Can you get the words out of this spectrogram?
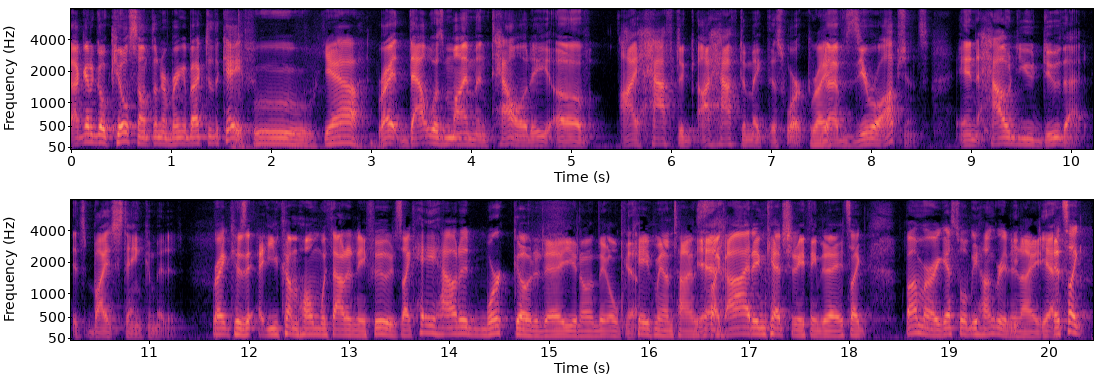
I got to go kill something and bring it back to the cave, ooh, yeah, right? That was my mentality of I have to I have to make this work. Right. I have zero options, and how do you do that? It's by staying committed. right. Because you come home without any food. It's like, hey, how did work go today? You know, in the old Yeah. caveman times. It's like, ah, I didn't catch anything today. It's like, bummer. I guess we'll be hungry tonight. Yeah. It's like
